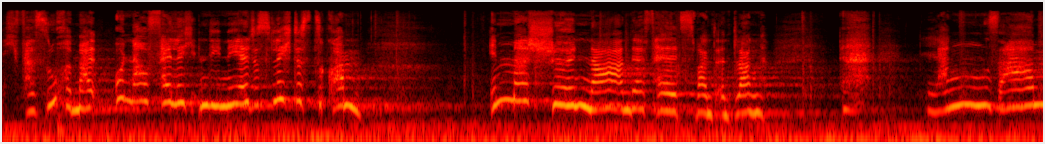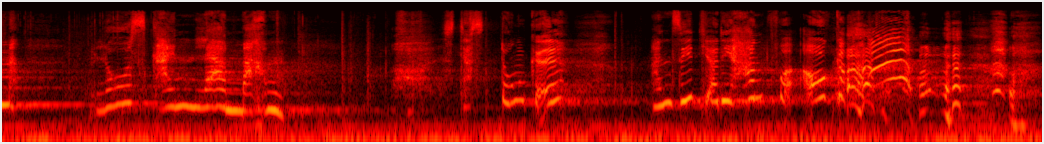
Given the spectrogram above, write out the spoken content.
Ich versuche mal unauffällig in die Nähe des Lichtes zu kommen. Immer schön nah an der Felswand entlang. Langsam. Bloß keinen Lärm machen. Oh, ist das dunkel? Man sieht ja die Hand vor Augen. Ah!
